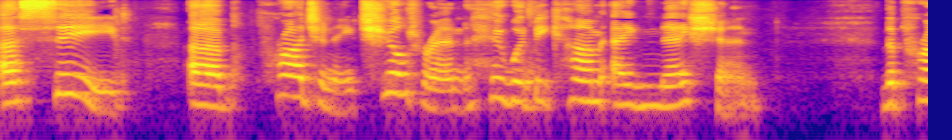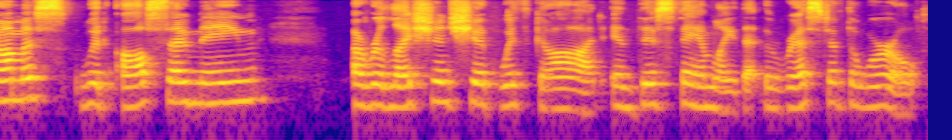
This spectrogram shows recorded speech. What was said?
a seed, a progeny, children who would become a nation. The promise would also mean a relationship with God in this family that the rest of the world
